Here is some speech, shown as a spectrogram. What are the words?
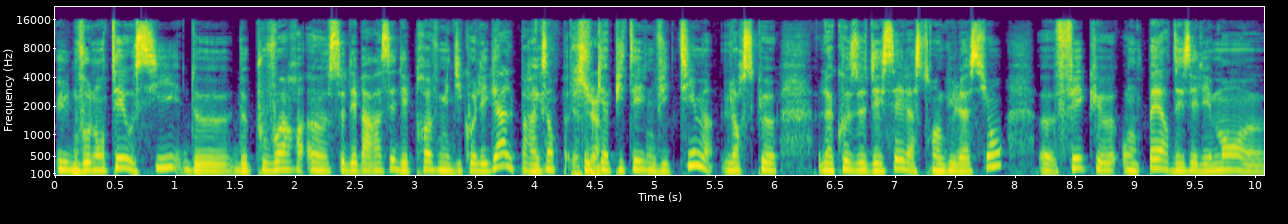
une volonté aussi de, pouvoir euh, se débarrasser des preuves médico-légales. Par exemple, décapiter une victime lorsque la cause de décès, la strangulation, fait qu'on perd des éléments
